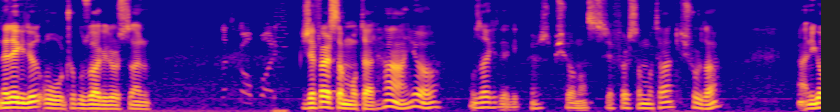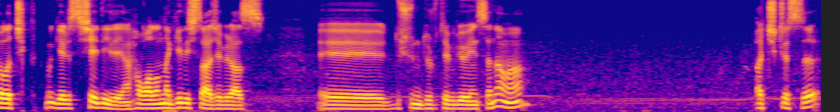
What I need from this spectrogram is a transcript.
Nereye gidiyoruz? Oo çok uzağa gidiyoruz sanırım. Jefferson Motel. Ha yo. Uzağa gitmiyoruz. Bir şey olmaz. Jefferson Motel şurada. Yani yola çıktık mı gerisi şey değil yani. Havaalanına geliş sadece biraz eee düşündürtebiliyor insanı ama açıkçası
